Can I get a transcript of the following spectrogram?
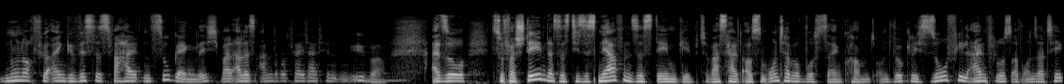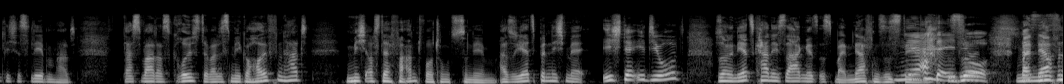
nur noch für ein gewisses Verhalten zugänglich, weil alles andere fällt halt hinten über. Also zu verstehen, dass es dieses Nervensystem gibt, was halt aus dem Unterbewusstsein kommt und wirklich so viel Einfluss auf unser tägliches Leben hat, das war das Größte, weil es mir geholfen hat, mich aus der Verantwortung zu nehmen. Also jetzt bin nicht mehr ich der Idiot, sondern jetzt kann ich sagen, es ist mein Nervensystem. Ja, der so, Idiot. mein Das ist, äh,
